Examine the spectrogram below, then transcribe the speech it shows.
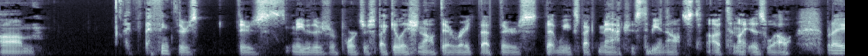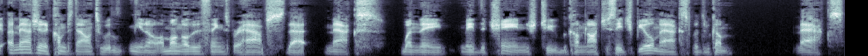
Um, I, I, think there's there's maybe there's reports or speculation out there, right? That there's that we expect matches to be announced uh, tonight as well. But I imagine it comes down to you know, among other things, perhaps that Max when they made the change to become not just HBO Max but to become Max,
